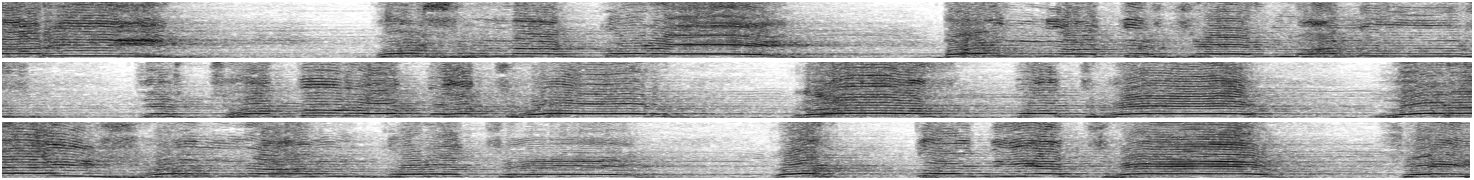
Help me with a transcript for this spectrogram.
তারিখ ঘোষণা করে বাংলাদেশের মানুষ যে সতেরো বছর রাজপথে লড়াই সংগ্রাম করেছে, রক্ত দিয়েছে, সেই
